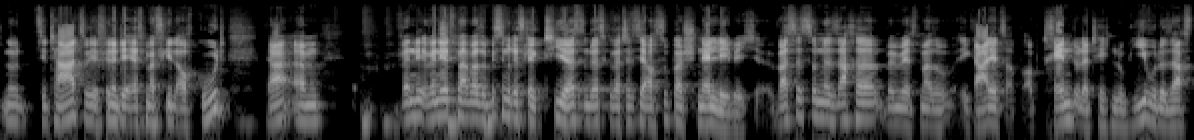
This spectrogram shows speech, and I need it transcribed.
nur Zitat, so, ihr findet ja erstmal viel auch gut, ja, ähm, wenn du, wenn du jetzt mal aber so ein bisschen reflektierst und du hast gesagt, das ist ja auch super schnelllebig. Was ist so eine Sache, wenn wir jetzt mal so, egal jetzt ob, ob Trend oder Technologie, wo du sagst,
